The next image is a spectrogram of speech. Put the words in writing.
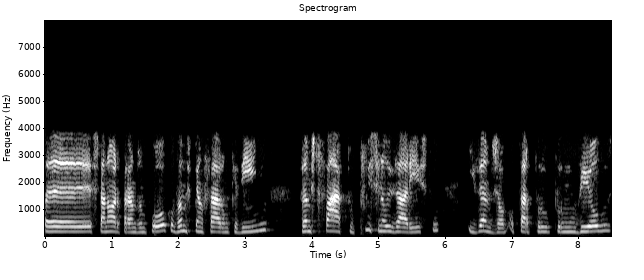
uh, está na hora de pararmos um pouco, vamos pensar um bocadinho, vamos de facto profissionalizar isto e vamos optar por, por modelos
